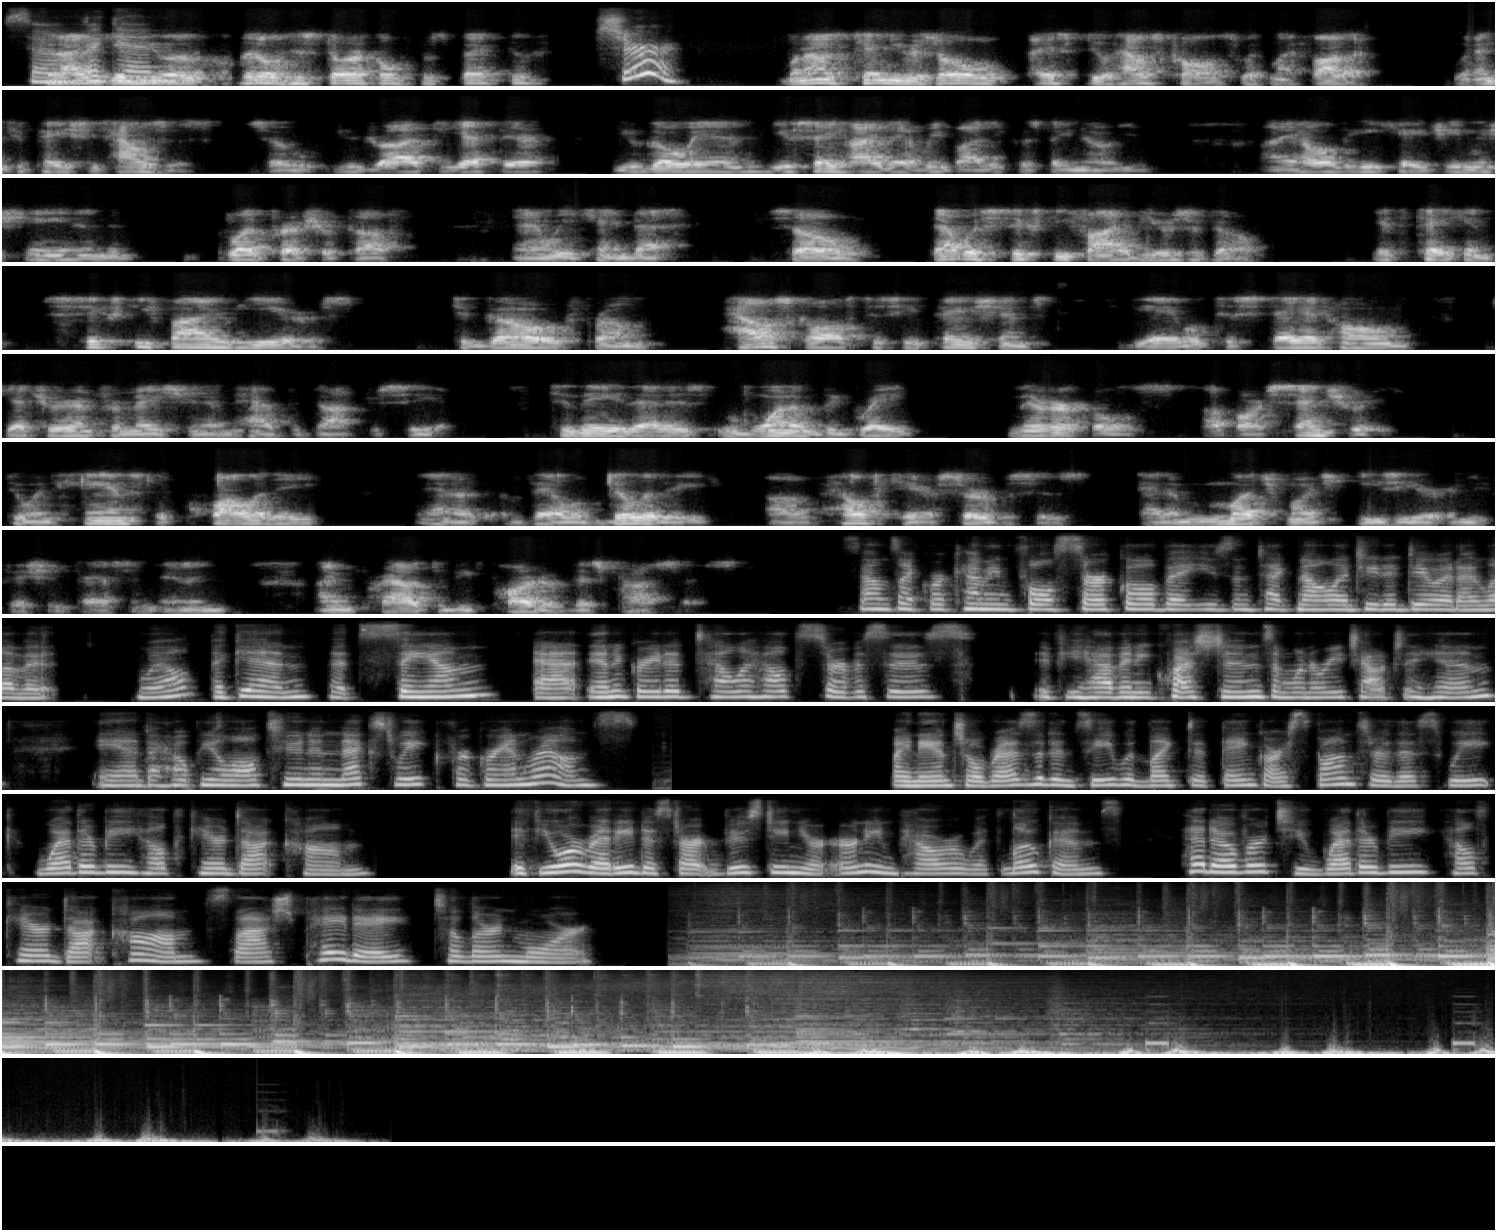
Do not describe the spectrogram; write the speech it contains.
So, Can I again, give you a little historical perspective? Sure. When I was 10 years old, I used to do house calls with my father. Went to patients' houses. So you drive to get there, you go in, you say hi to everybody because they know you. I held the EKG machine and the blood pressure cuff, and we came back. So that was 65 years ago. It's taken 65 years to go from house calls to see patients to be able to stay at home, get your information, and have the doctor see it. To me, that is one of the great miracles of our century to enhance the quality and availability of healthcare services at a much, much easier and efficient. And, and I'm proud to be part of this process. Sounds like we're coming full circle, but using technology to do it. I love it. Well, again, that's Sam at Integrated Telehealth Services. If you have any questions and want to reach out to him, and I hope you'll all tune in next week for Grand Rounds. Financial Residency would like to thank our sponsor this week, WeatherbyHealthcare.com. If you're ready to start boosting your earning power with locums, head over to weatherbyhealthcare.com slash payday to learn more.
